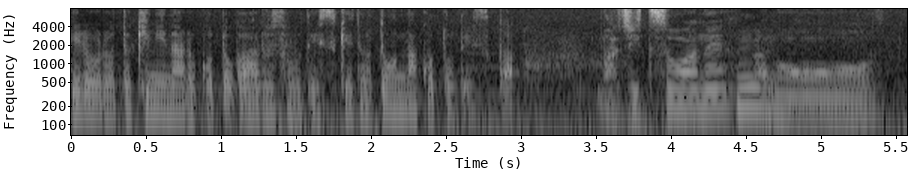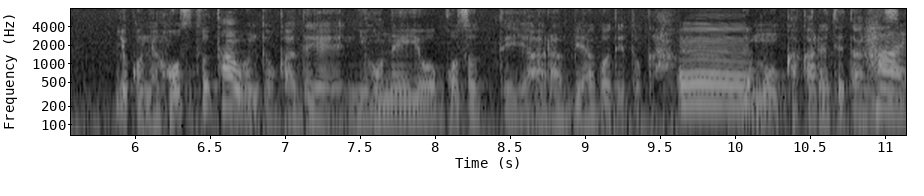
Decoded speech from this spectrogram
いろいろと気になることがあるそうですけどどんなことですか？まあ、実はね、うん、あのよくねホストタウンとかで「日本へようこそ」っていうアラビア語でとかでも書かれてたんですが、はい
